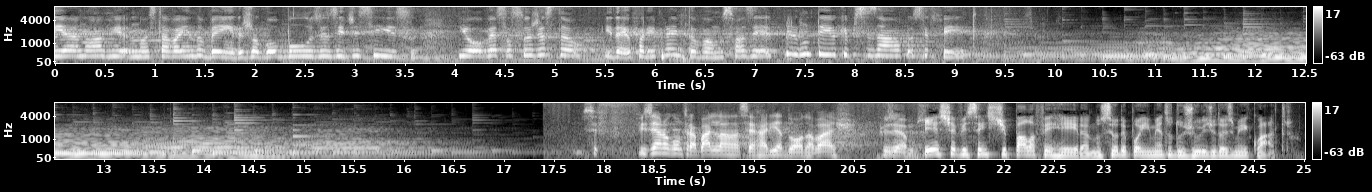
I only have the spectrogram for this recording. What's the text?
ia, não, havia, não estava indo bem. Ele jogou búzios e disse isso. E houve essa sugestão. E daí eu falei para ele, então vamos fazer. Perguntei o que precisava para ser feito. Você fizeram algum trabalho lá na serraria do Aldo Abaixo? Fizemos. Este é Vicente de Paula Ferreira, no seu depoimento do júri de 2004.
